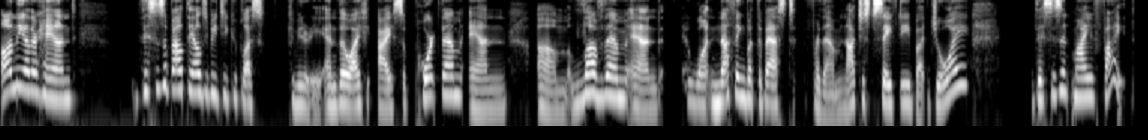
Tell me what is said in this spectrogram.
on the other hand, this is about the LGBTQ plus community, and though I I support them and um, love them and want nothing but the best for them, not just safety but joy. This isn't my fight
